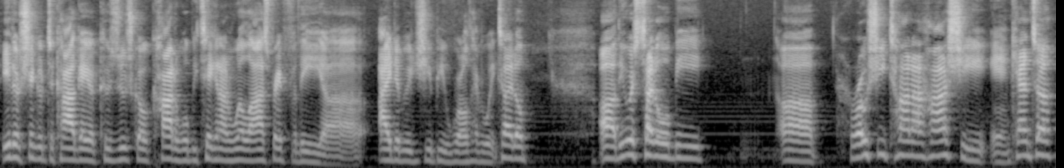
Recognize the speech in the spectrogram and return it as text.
either Shingo Takagi or Kazuchika Okada will be taking on Will Ospreay for the uh, IWGP World Heavyweight Title. Uh, the US title will be uh, Hiroshi Tanahashi and Kenta.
